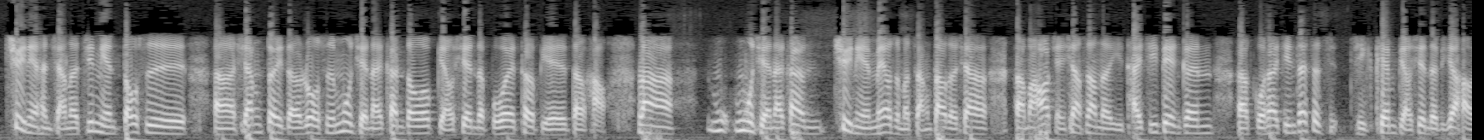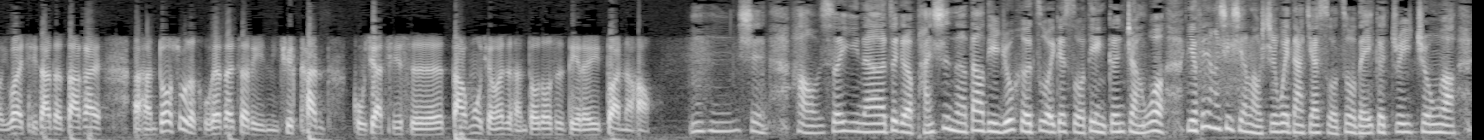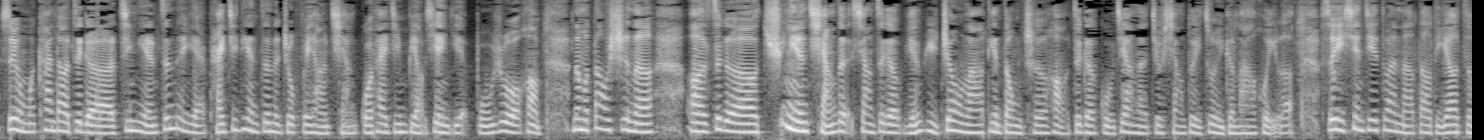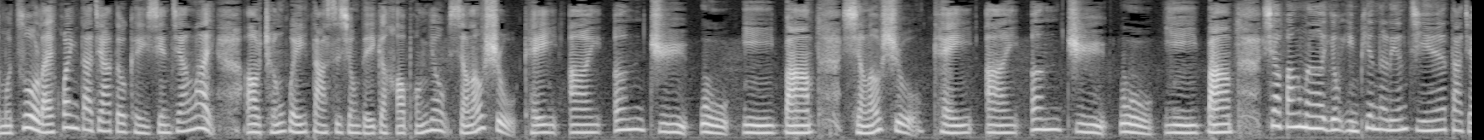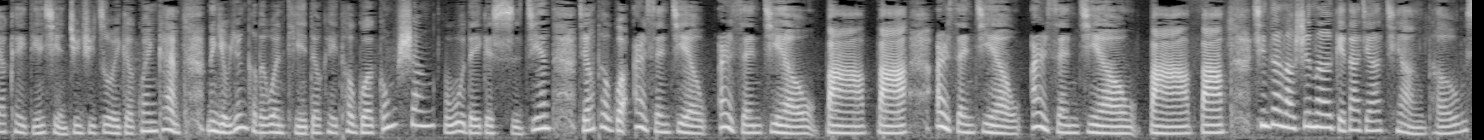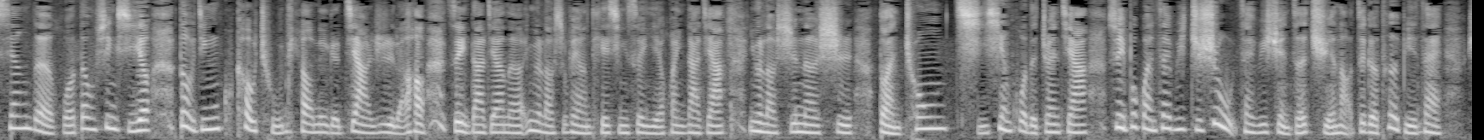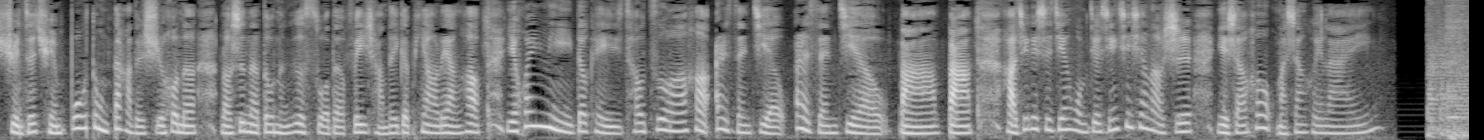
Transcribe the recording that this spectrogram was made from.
去年很强的，今年都是呃相对的弱势。目前来看，都表现的不会特别的好。那目目前来看，去年没有什么涨到的，像啊麻花卷向上的，以台积电跟呃国泰金在这几几天表现的比较好以外，其他的大概呃很多数的股票在这里，你去看股价，其实到目前为止很多都是跌了一段了哈。嗯哼，是好，所以呢，这个盘势呢，到底如何做一个锁定跟掌握，也非常谢谢老师为大家所做的一个追踪啊。所以我们看到这个今年真的也台积电真的就非常强，国泰金表现也不弱哈。那么倒是呢，呃，这个去年强的像这个元宇宙啦、电动车哈，这个股价呢就相对做一个拉回了。所以现阶段呢，到底要怎么做来？欢迎大家都可以先加 line 啊，成为大师兄的一个好朋友，小老鼠 K I N G 五。一八小老鼠 K I N G 五一八下方呢有影片的连接，大家可以点选进去做一个观看。那有任何的问题都可以透过工商服务的一个时间，只要透过二三九二三九八八二三九二三九八八。现在老师呢给大家抢头香的活动讯息哟，都已经扣除掉那个假日了哈，所以大家呢，因为老师非常贴心，所以也欢迎大家，因为老师师呢。是短冲期现货的专家，所以不管在于指数，在于选择权呢，这个特别在选择权波动大的时候呢，老师呢都能够锁得非常的一个漂亮哈。也欢迎你都可以操作哈，二三九二三九八八。好，这个时间我们就先谢谢老师，也稍后马上回来。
